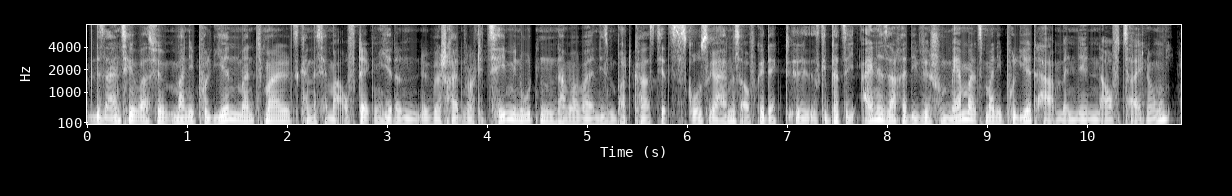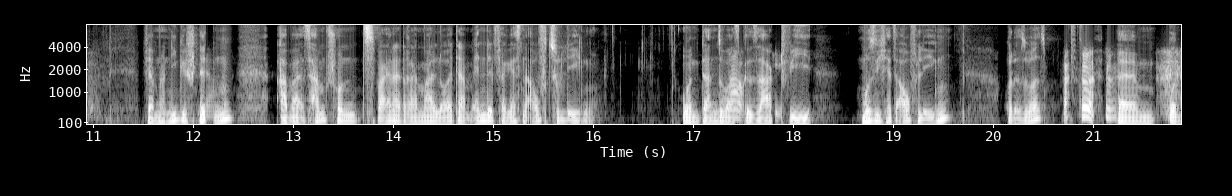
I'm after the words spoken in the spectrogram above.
Das Einzige, was wir manipulieren manchmal, das kann das ja mal aufdecken, hier dann überschreiten wir auch die zehn Minuten und haben aber in diesem Podcast jetzt das große Geheimnis aufgedeckt. Äh, es gibt tatsächlich eine Sache, die wir schon mehrmals manipuliert haben in den Aufzeichnungen. Wir haben noch nie geschnitten, ja. aber es haben schon zwei oder dreimal Leute am Ende vergessen aufzulegen. Und dann sowas ah, gesagt okay. wie, muss ich jetzt auflegen? Oder sowas. ähm, und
